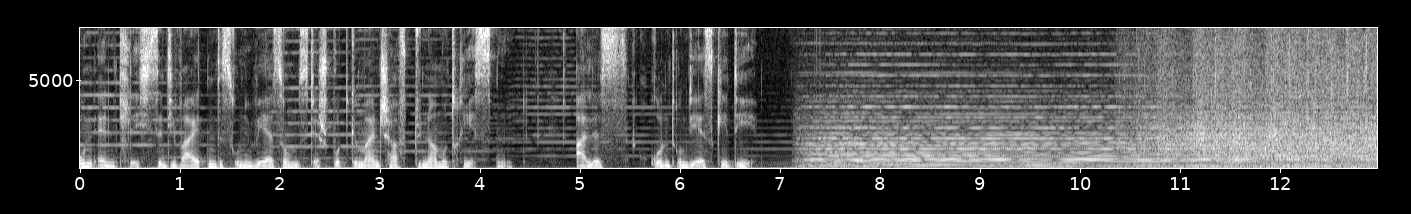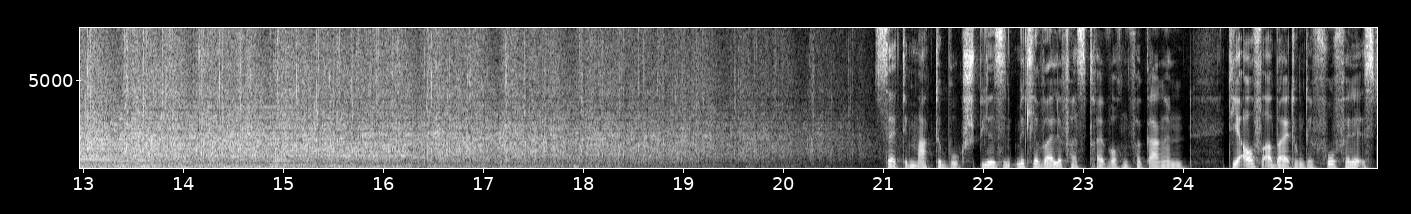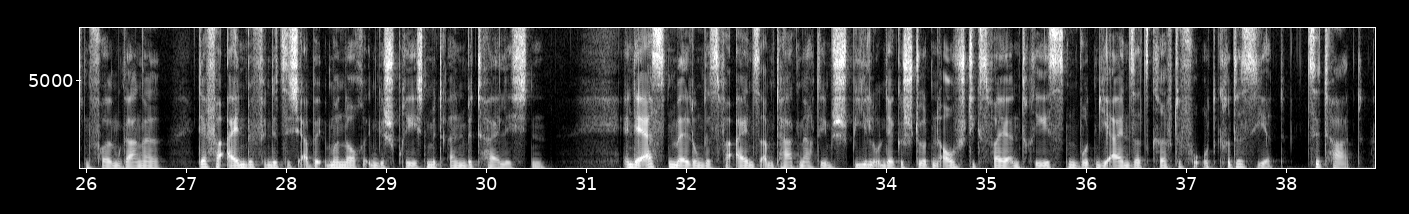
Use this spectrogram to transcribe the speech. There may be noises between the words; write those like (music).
Unendlich sind die Weiten des Universums der Sputtgemeinschaft Dynamo Dresden. Alles rund um die SGD. Seit dem Magdeburg-Spiel sind mittlerweile fast drei Wochen vergangen. Die Aufarbeitung der Vorfälle ist in vollem Gange. Der Verein befindet sich aber immer noch in Gesprächen mit allen Beteiligten. In der ersten Meldung des Vereins am Tag nach dem Spiel und der gestörten Aufstiegsfeier in Dresden wurden die Einsatzkräfte vor Ort kritisiert. Zitat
